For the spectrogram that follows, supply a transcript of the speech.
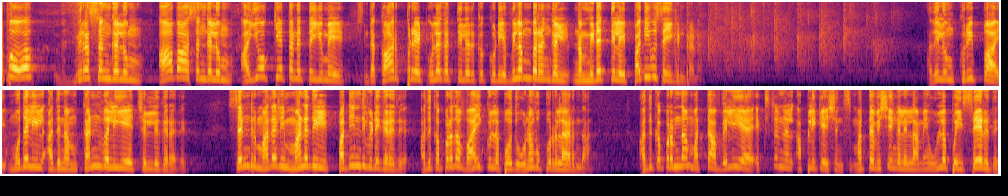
அப்போ விரசங்களும் ஆபாசங்களும் அயோக்கியத்தனத்தையுமே இந்த கார்ப்பரேட் உலகத்தில் இருக்கக்கூடிய விளம்பரங்கள் நம்மிடத்திலே பதிவு செய்கின்றன. அதிலும் குறிப்பாய் முதலில் அது நம் கண் வழியே செல்லுகிறது. சென்று மதலின் மனதில் பதிந்து விடுகிறது. அதுக்கப்புறம் தான் வாய்க்குள்ள போகுது உணவுப் பொருளாக இருந்தா. அதுக்கப்புறம் தான் மற்ற வெளியே எக்ஸ்டர்னல் அப்ளிகேஷன்ஸ் மற்ற விஷயங்கள் எல்லாமே உள்ளே போய் சேருது.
